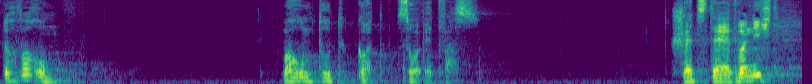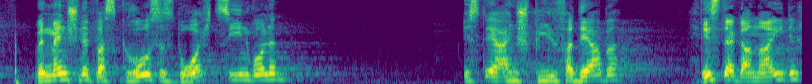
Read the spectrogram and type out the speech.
Doch warum? Warum tut Gott so etwas? Schätzt er etwa nicht, wenn Menschen etwas Großes durchziehen wollen? Ist er ein Spielverderber? Ist er gar neidisch?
